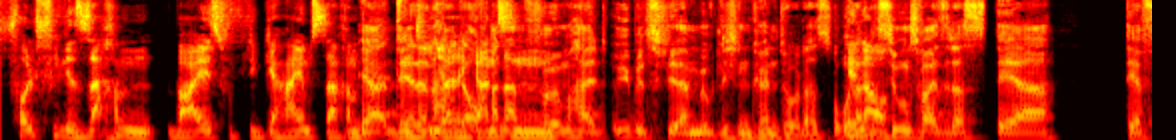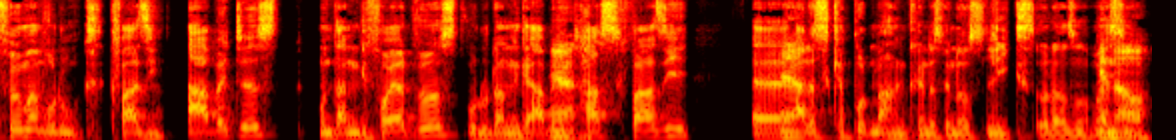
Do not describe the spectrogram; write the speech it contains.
voll viele Sachen weiß, voll viele Geheimsachen. Ja, der dann halt auch ganzen- anderen Firmen halt übelst viel ermöglichen könnte oder so. Oder Genau. beziehungsweise, dass der, der Firma, wo du quasi arbeitest und dann gefeuert wirst, wo du dann gearbeitet Ja. hast quasi, äh, alles kaputt machen könntest, wenn du es leakst oder so. Genau.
